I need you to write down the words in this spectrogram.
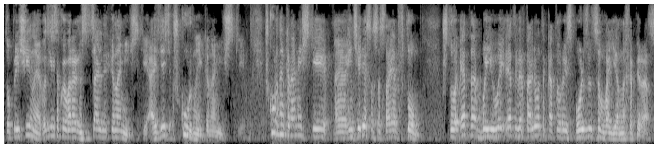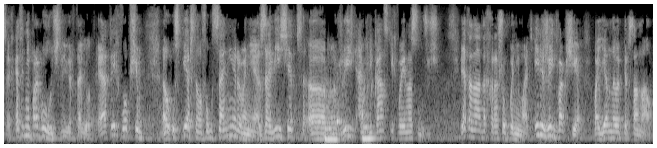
то причины, вот есть такое выражение социально-экономические, а здесь шкурно-экономические. Шкурно-экономические э, интересы состоят в том, что это боевые, это вертолеты, которые используются в военных операциях. Это не прогулочные вертолеты. И от их, в общем, э, успешного функционирования зависит э, жизнь американских военнослужащих. Это надо хорошо понимать. Или жизнь вообще военного персонала.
